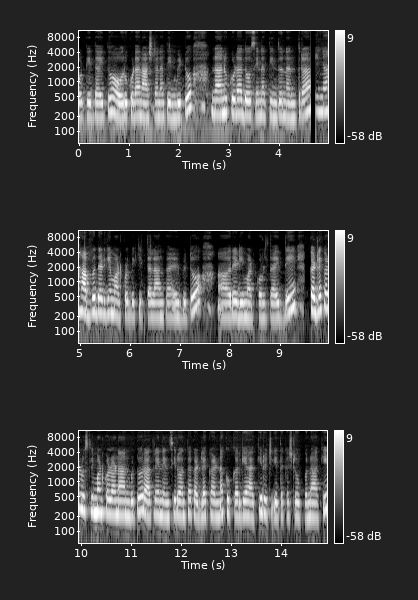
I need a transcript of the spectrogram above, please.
ಕೊಟ್ಟಿದ್ದಾಯಿತು. ಅವರು ಕೂಡ ನಾಷ್ಟನ ತಿನ್ಬಿಟ್ಟು ನಾನು ಕೂಡ ದೋಸೆನ ತಿಂದು ನಂತರ ಇನ್ನು ಹಬ್ಬದ ಅಡುಗೆ ಮಾಡ್ಕೊಳ್ಬೇಕಿತ್ತಲ್ಲ ಅಂತ ಹೇಳ್ಬಿಟ್ಟು ರೆಡಿ ಮಾಡ್ಕೊಳ್ತಾ ಇದ್ದೆ. ಕಡಲೆಕಾಳು ಉಸ್ಲಿ ಮಾಡ್ಕೊಳ್ಳೋಣ ಅಂದ್ಬಿಟ್ಟು ರಾತ್ರಿ ನೆನೆಸಿರೋಂಥ ಕಡಲೆಕಾಳನ್ನ ಕುಕ್ಕರ್ಗೆ ಹಾಕಿ, ರುಚಿಗೆ ತಕ್ಕಷ್ಟು ಉಪ್ಪನ್ನ ಹಾಕಿ,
